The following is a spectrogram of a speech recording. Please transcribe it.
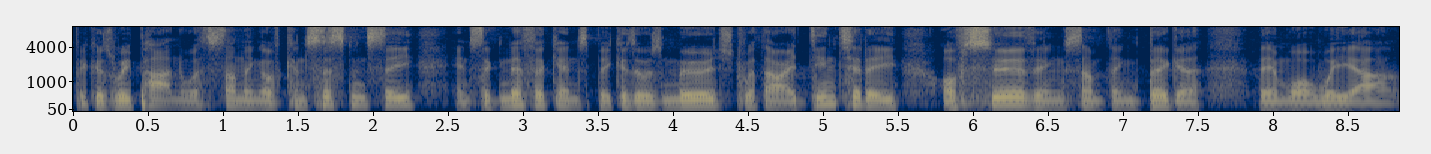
Because we partner with something of consistency and significance because it was merged with our identity of serving something bigger than what we are.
